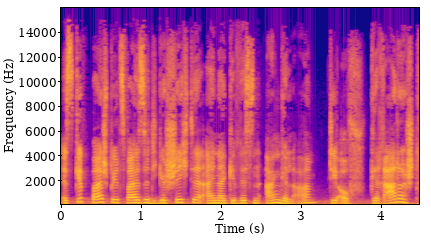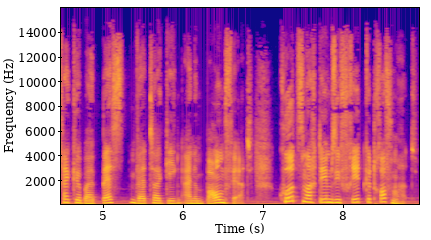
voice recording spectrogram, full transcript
Es gibt beispielsweise die Geschichte einer gewissen Angela, die auf gerader Strecke bei bestem Wetter gegen einen Baum fährt, kurz nachdem sie Fred getroffen hat.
